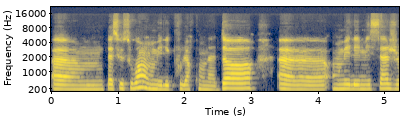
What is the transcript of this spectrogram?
Parce que souvent, on met les couleurs qu'on adore, on met les messages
